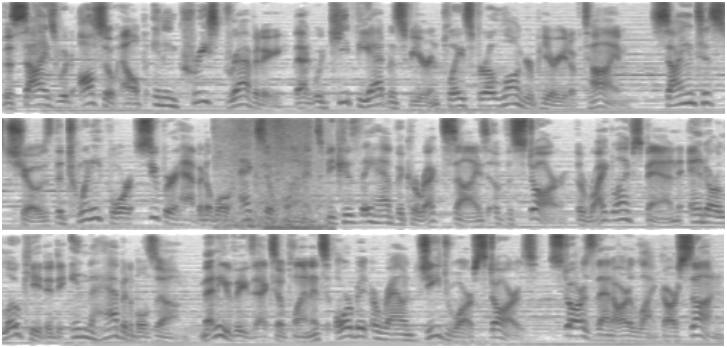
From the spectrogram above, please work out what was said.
The size would also help in increased gravity that would keep the atmosphere in place for a longer period of time. Scientists chose the 24 superhabitable exoplanets because they have the correct size of the star, the right lifespan, and are located in the habitable zone. Many of these exoplanets orbit around G-dwarf stars, stars that are like our Sun.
